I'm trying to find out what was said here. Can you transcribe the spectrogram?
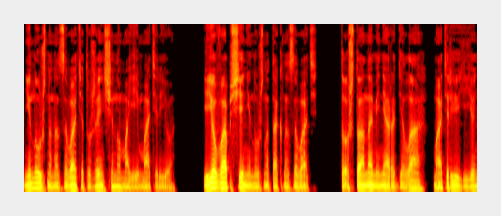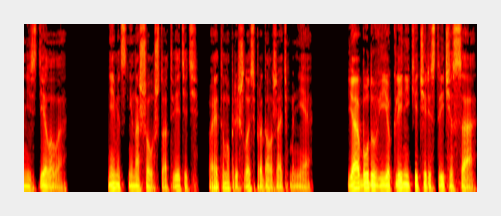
не нужно называть эту женщину моей матерью. Ее вообще не нужно так называть. То, что она меня родила, матерью ее не сделала. Немец не нашел, что ответить, поэтому пришлось продолжать мне. «Я буду в ее клинике через три часа.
